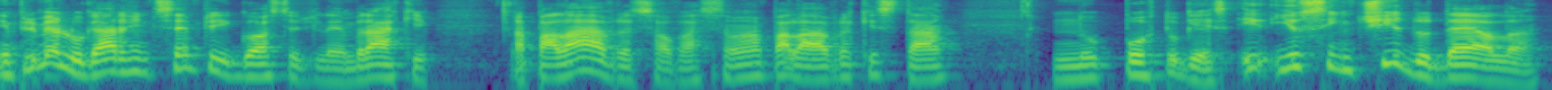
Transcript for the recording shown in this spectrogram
Em primeiro lugar, a gente sempre gosta de lembrar que a palavra salvação é uma palavra que está no português. E, e o sentido dela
